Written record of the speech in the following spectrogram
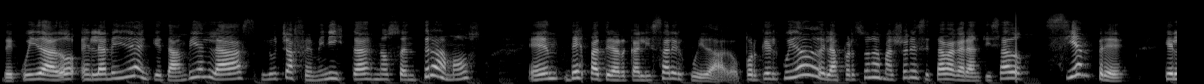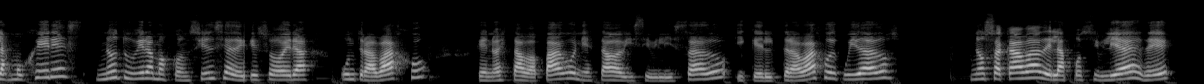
de cuidado en la medida en que también las luchas feministas nos centramos en despatriarcalizar el cuidado, porque el cuidado de las personas mayores estaba garantizado siempre que las mujeres no tuviéramos conciencia de que eso era un trabajo que no estaba pago ni estaba visibilizado y que el trabajo de cuidados nos sacaba de las posibilidades de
